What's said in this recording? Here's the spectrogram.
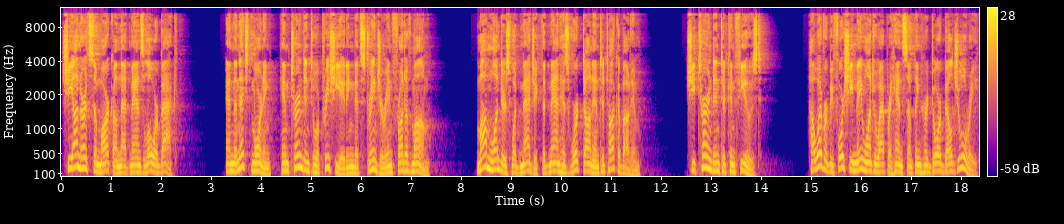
She unearths a mark on that man's lower back. And the next morning, him turned into appreciating that stranger in front of mom. Mom wonders what magic that man has worked on him to talk about him. She turned into confused. However before she may want to apprehend something her doorbell jewelry.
